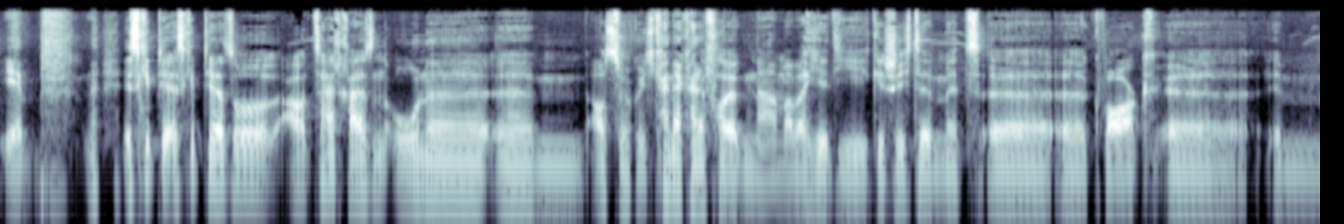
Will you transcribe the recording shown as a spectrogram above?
Ja, pff, ne. es gibt ja, es gibt ja so Zeitreisen ohne ähm, Auswirkungen. Ich kann ja keine Folgennamen, aber hier die Geschichte mit äh, äh, Quark äh, im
